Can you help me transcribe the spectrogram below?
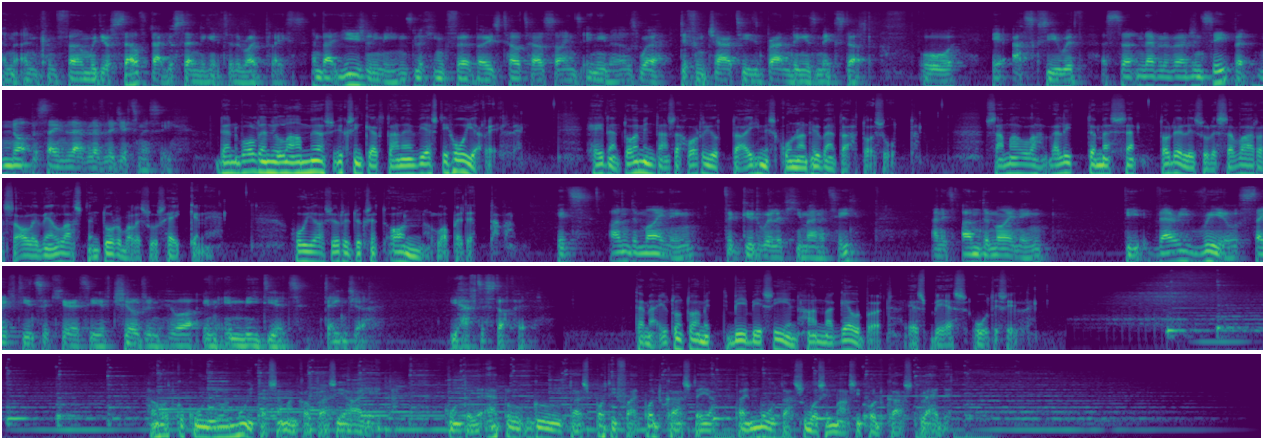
and, and confirm with yourself that you're sending it to the right place. And that usually means looking for those telltale signs in emails where different charities' branding is mixed up or it asks you with a certain level of urgency but not the same level of legitimacy. Dan Waldenilla on myös yksinkertainen viesti huijareille. Heidän toimintansa horjuttaa ihmiskunnan hyvän tahtoisuutta. Samalla välittömässä todellisuudessa vaarassa olevien lasten turvallisuus heikkenee. Huijausyritykset on lopetettava. It's undermining the goodwill of humanity and it's undermining the very real safety and security of children who are in immediate danger. You have to stop it. Tämä jutun toimitti BBCn Hanna Gelbert SBS-uutisille. Haluatko kuunnella muita samankaltaisia aiheita? Kuuntele Apple, Google tai Spotify podcasteja tai muuta suosimaasi podcast-lähdettä.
